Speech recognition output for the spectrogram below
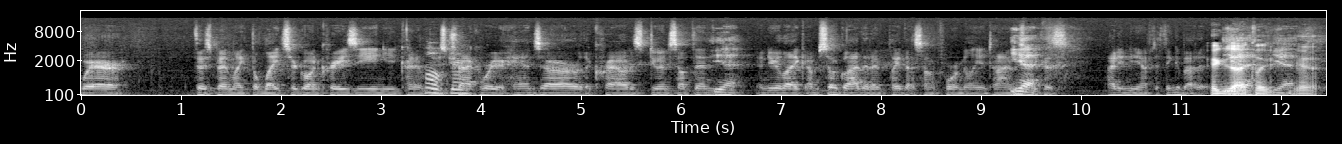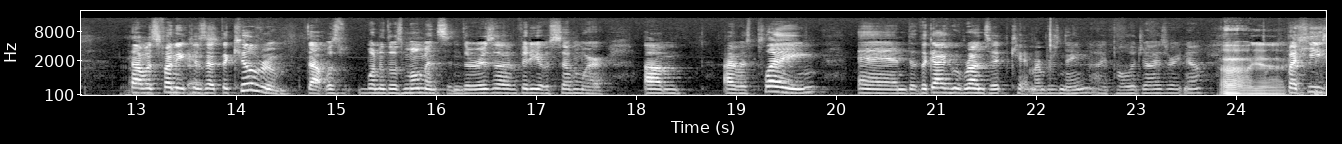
where there's been like the lights are going crazy and you kind of Oh, lose man. track of where your hands are or the crowd is doing something. Yeah, And you're like, I'm so glad that I've played that song four million times Yeah. because I didn't even have to think about it. Exactly. yeah. Yeah. That was funny because at the kill room, that was one of those moments, and there is a video somewhere. Um, I was playing, and the guy who runs it can't remember his name. I apologize right now, Oh yeah. but he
